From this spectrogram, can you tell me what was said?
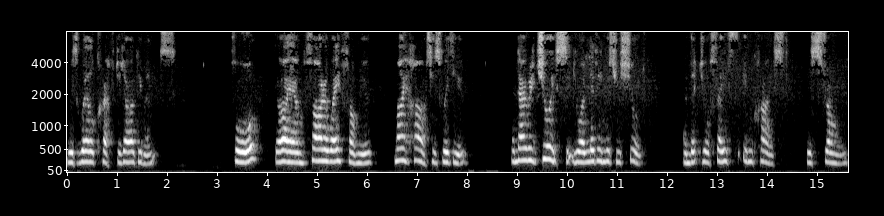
with well-crafted arguments. For though I am far away from you, my heart is with you and I rejoice that you are living as you should and that your faith in Christ is strong.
